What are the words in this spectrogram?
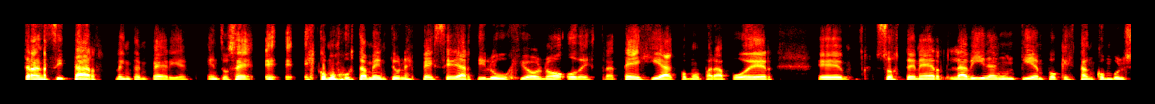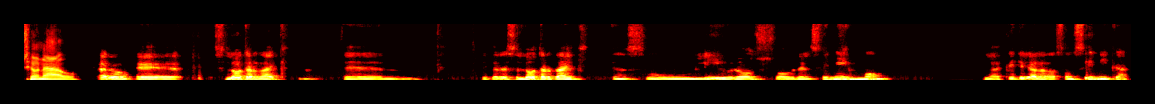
transitar la intemperie. Entonces, e, e, es, como justamente una especie de artilugio, ¿no? O de estrategia como para poder eh, sostener la vida en un tiempo que es tan convulsionado. Claro, eh, Sloterdijk, Peter Sloterdijk, en su libro sobre el cinismo, La crítica de la razón cínica,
